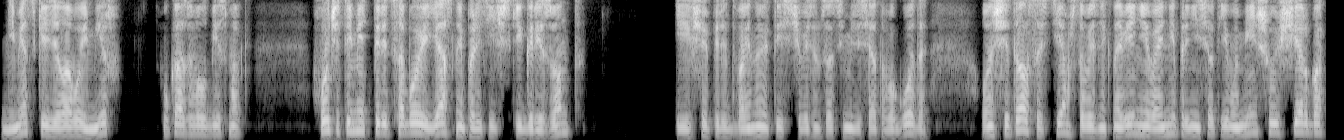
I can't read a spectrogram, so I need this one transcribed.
Немецкий деловой мир, указывал Бисмарк, хочет иметь перед собой ясный политический горизонт, и еще перед войной 1870 года он считался с тем, что возникновение войны принесет ему меньше ущерба,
